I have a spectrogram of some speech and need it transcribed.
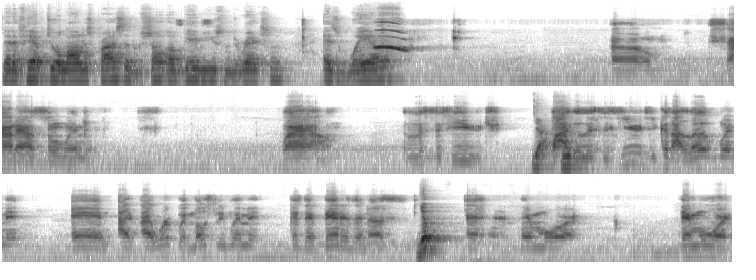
that have helped you along this process of showing, of giving you some direction as well. Um, shout out some women. Wow, the list is huge. Yeah. Why the list is huge? Because I love women, and I, I work with mostly women because they're better than us. Yep. And they're more they're more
